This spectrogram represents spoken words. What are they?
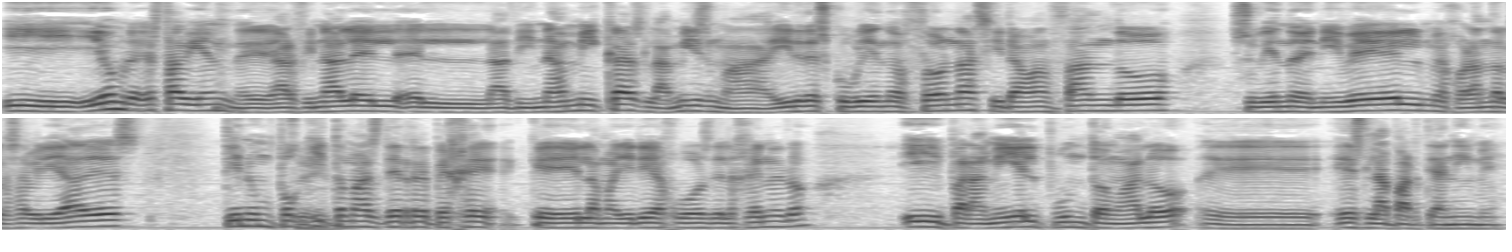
Y, hombre, está bien. Eh, al final la dinámica es la misma. Ir descubriendo zonas, ir avanzando, subiendo de nivel, mejorando las habilidades. Tiene un poquito más de RPG que la mayoría de juegos del género. Y para mí el punto malo eh, es la parte anime.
